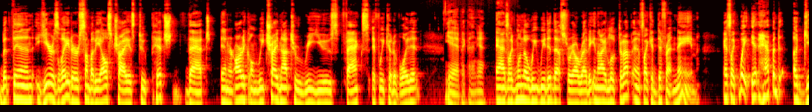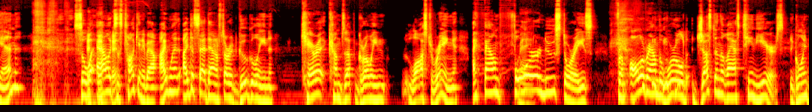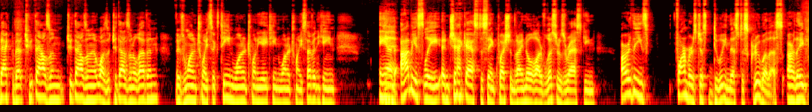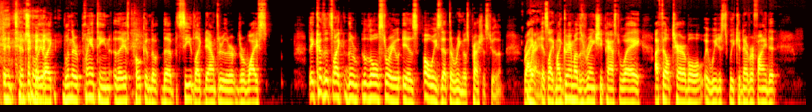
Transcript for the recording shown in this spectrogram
But then years later, somebody else tries to pitch that in an article, and we tried not to reuse facts if we could avoid it. Yeah, back then, yeah. And it's like, well, no, we, we did that story already. And then I looked it up and it's like a different name. And it's like, wait, it happened again? so what Alex is talking about, I went, I just sat down and started Googling carrot comes up growing lost ring. I found four news stories from all around the world just in the last 10 years, going back to about 2000, 2000, what was it, 2011. There's one in 2016, one in 2018, one in 2017. And obviously, and Jack asked the same question that I know a lot of listeners are asking are these farmers just doing this to screw with us? Are they intentionally like when they're planting, they just poking the, the seed like down through their, their wife's? Because it's like the, the whole story is always that the ring was precious to them, right? Right. It's like my grandmother's ring, she passed away. I felt terrible. We just, we could never find it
